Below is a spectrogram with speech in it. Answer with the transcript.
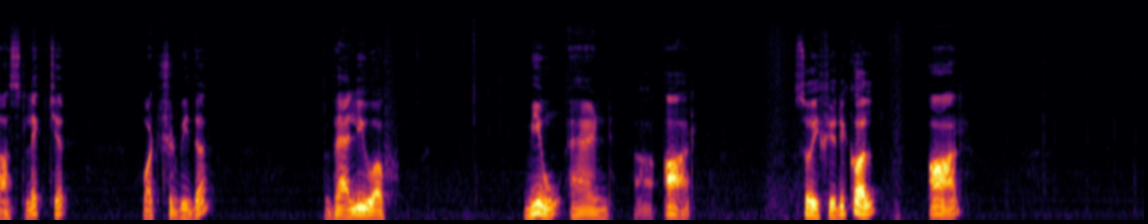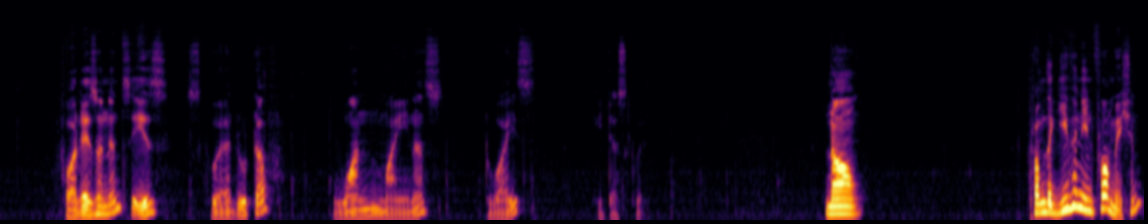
last lecture, what should be the value of mu and uh, r. So, if you recall r for resonance is square root of 1 minus twice eta square. Now, from the given information,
